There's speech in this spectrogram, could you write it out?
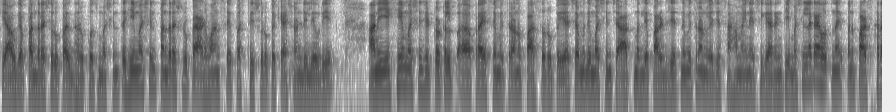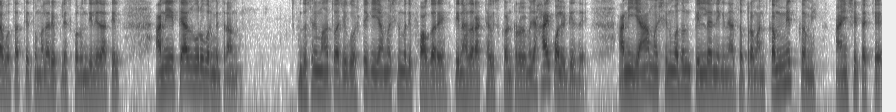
की अवघ्या पंधराशे रुपयात घरपोच मशीन तर ही मशीन पंधराशे रुपये ॲडव्हान्स आहे पस्तीसशे रुपये कॅश ऑन डिलिव्हरी आहे. आणि हे मशीनची टोटल प्राईस आहे मित्रांनो पाच हजार रुपये. याच्यामध्ये मशीनच्या आतमधले पार्ट जे आहेत ना मित्रांनो याची सहा महिन्याची गॅरंटी मशीनला काय होत नाही पण पार्ट्स खराब होतात ते तुम्हाला रिप्लेस करून दिले जातील. आणि त्याचबरोबर मित्रांनो दुसरी महत्त्वाची गोष्ट आहे की या मशीनमध्ये फॉगर आहे तीन हजार अठ्ठावीस कंट्रोल म्हणजे हाय क्वालिटीज आहे. आणि या मशीनमधून पिल्लं निघण्याचं प्रमाण कमीत कमी ऐंशी टक्के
